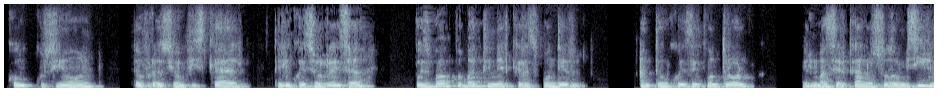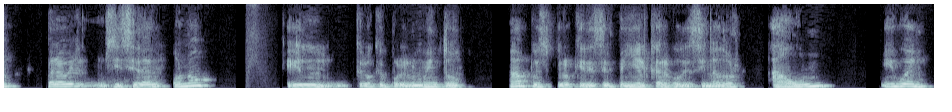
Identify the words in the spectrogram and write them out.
concusión, defraudación fiscal, delincuencia organizada, pues va, va, a tener que responder ante un juez de control el más cercano a su domicilio para ver si se dan o no. Él creo que por el momento, ah, pues creo que desempeña el cargo de senador aún y bueno,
